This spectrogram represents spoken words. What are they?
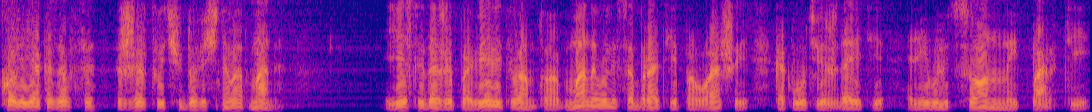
В Пскове я оказался жертвой чудовищного обмана. Если даже поверить вам, то обманывали собратья по вашей, как вы утверждаете, революционной партии,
